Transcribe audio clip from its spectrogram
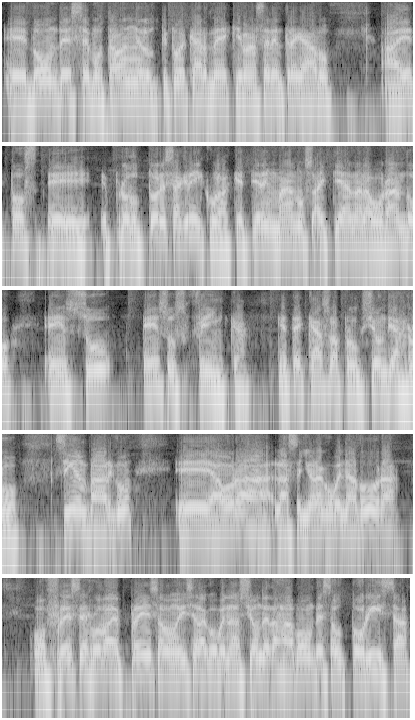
eh, donde se mostraban los tipos de carnet que iban a ser entregados a estos eh, productores agrícolas que tienen manos haitianas laborando en su en sus fincas, en este caso la producción de arroz. Sin embargo, eh, ahora la señora gobernadora ofrece rueda de prensa donde dice la gobernación de Dajabón desautoriza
